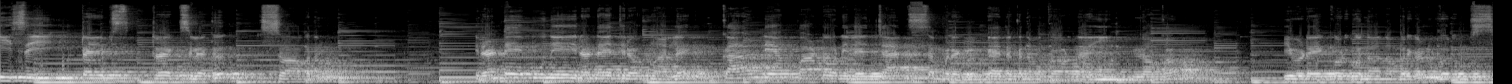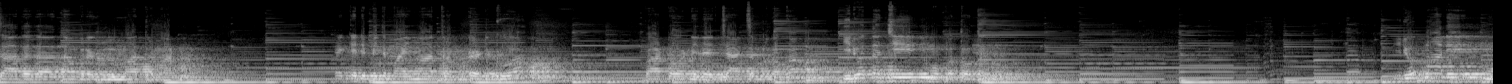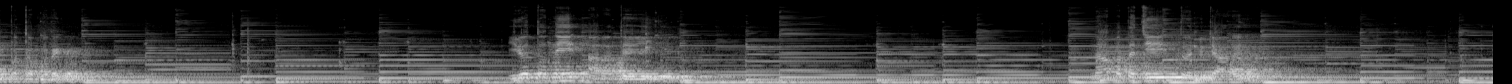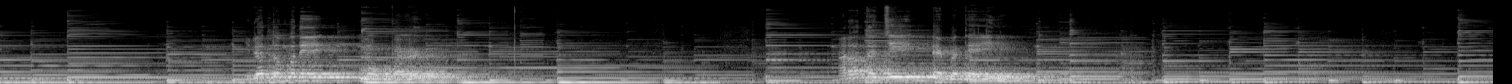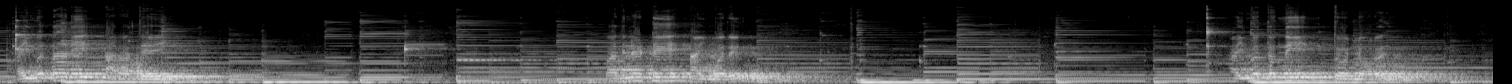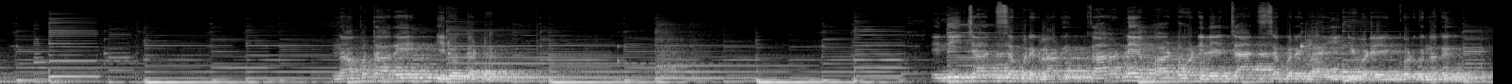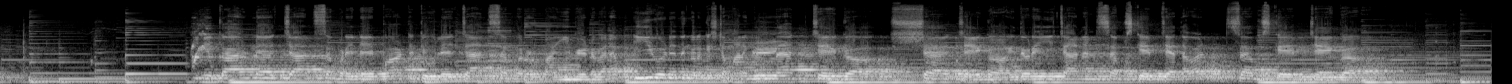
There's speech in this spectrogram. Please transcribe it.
Easy types ട്രാക്സിലേക്ക് സ്വാഗതം. രണ്ട് മൂന്ന് രണ്ടായിരത്തി ഇരുപത്തിനാലിൽ കാവ്യ പാട്ടോണിലെ ചാൻസ് നമ്പറുകൾ ഏതൊക്കെ നമുക്ക് ഓർമ്മയായി നോക്കാം. ഇവിടെ കൊടുക്കുന്ന നമ്പറുകൾ വെറും സാധ്യത നമ്പറുകൾ മാത്രമാണ്. ടിക്കറ്റ് മിതമായി മാത്രം എടുക്കുക. പാട്ടോണിലെ ചാൻസ് നമ്പർ നോക്കാം. ഇരുപത്തഞ്ച് മുപ്പത്തൊന്ന്. ഇരുപത്തിനാല് മുപ്പത്തൊമ്പത്. ഇരുപത്തൊന്ന് അറുപത്തേഴ്. നാൽപ്പത്തഞ്ച് തൊണ്ണൂറ്റാറ്. ഇരുപത്തൊമ്പത് മുപ്പത്. അറുപത്തഞ്ച് എൺപത്തേഴ്. അമ്പത്തിനാല് അറുപത്തേഴ് പതിനെട്ട് അമ്പത് അമ്പത്തൊന്ന് തൊണ്ണൂറ്. നാൽപ്പത്തി ആറ് ഇരുപത്തെട്ട്. എന്നീ ചാൻസ് നമ്പറുകളാണ് കാർണിയ പാർട്ട് വണ്ണിലെ ചാൻസ് നമ്പറുകളായി ഇവിടെ കൊടുക്കുന്നത്. കാർണിയ ചാൻസ് നമ്പറിന്റെ പാർട്ട് ടൂവിലെ ചാൻസ് നമ്പറുമായി വീണ്ടും വരാം. ഈ വീഡിയോ നിങ്ങൾക്ക് ഇഷ്ടമാണെങ്കിൽ ലൈക്ക് ചെയ്യുക ഷെയർ ചെയ്യുക. ഇതോടെ ഈ ചാനൽ സബ്സ്ക്രൈബ് ചെയ്യാത്തവർ സബ്സ്ക്രൈബ് ചെയ്യുക.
